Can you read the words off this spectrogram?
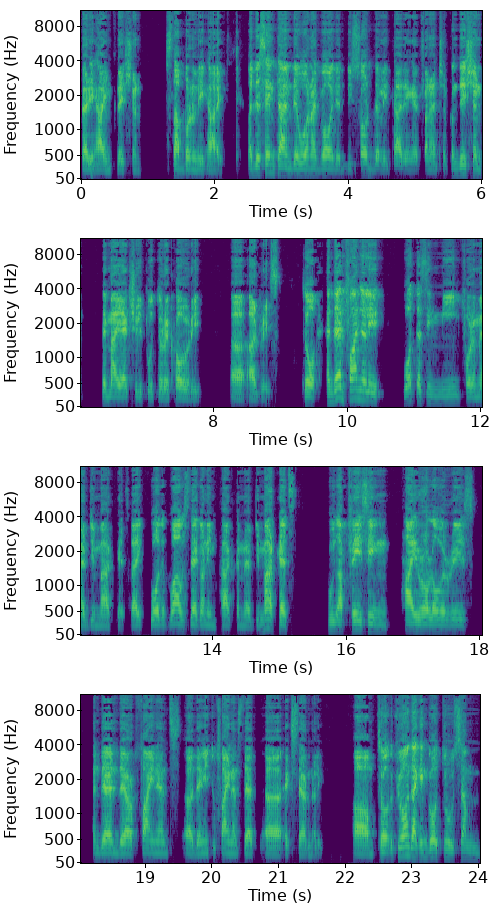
Very high inflation, stubbornly high. At the same time, they want to avoid a disorderly tightening of financial condition that might actually put the recovery uh, at risk. So, and then finally, what does it mean for emerging markets? Like what, how is that going to impact emerging markets who are facing high rollover risk and then they are financed, uh, they need to finance that uh, externally. Um, so if you want, I can go to some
